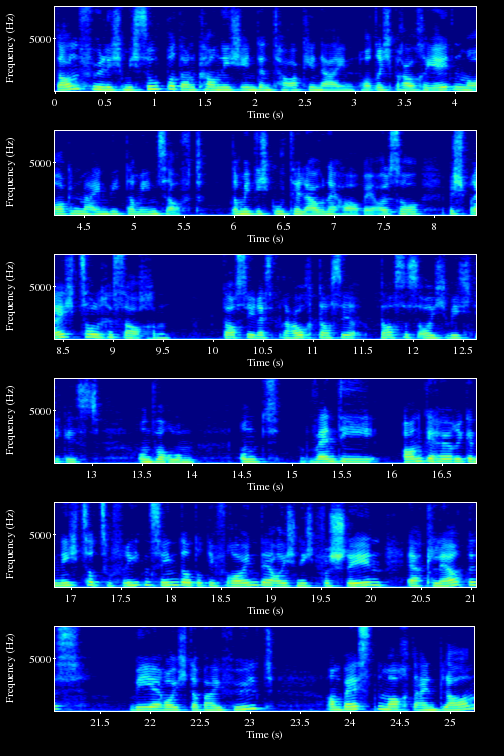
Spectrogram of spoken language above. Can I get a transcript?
Dann fühle ich mich super, dann kann ich in den Tag hinein. Oder ich brauche jeden Morgen meinen Vitaminsaft, damit ich gute Laune habe. Also besprecht solche Sachen, dass ihr es braucht, dass, ihr, dass es euch wichtig ist und warum. Und wenn die Angehörigen nicht so zufrieden sind oder die Freunde euch nicht verstehen, erklärt es, wie ihr euch dabei fühlt am besten macht einen Plan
